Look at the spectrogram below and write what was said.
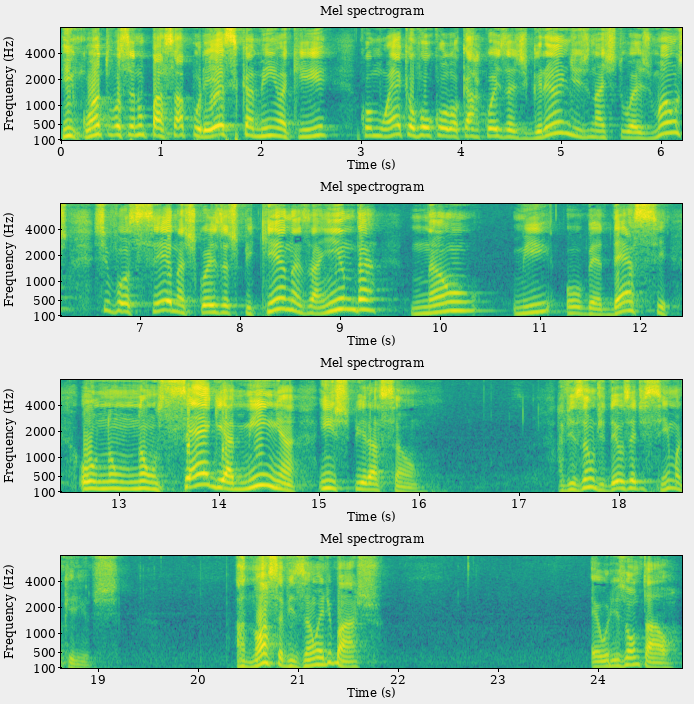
Enquanto você não passar por esse caminho aqui, como é que eu vou colocar coisas grandes nas tuas mãos se você, nas coisas pequenas ainda, não me obedece ou não, não segue a minha inspiração? A visão de Deus é de cima, queridos. A nossa visão é de baixo. É horizontal.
